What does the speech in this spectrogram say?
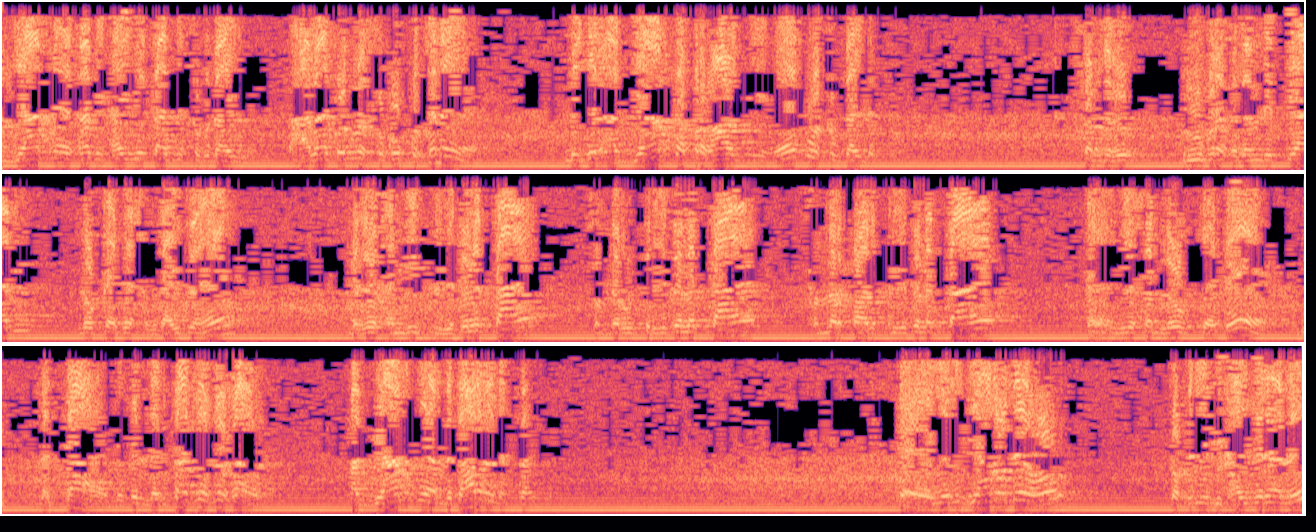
अज्ञान में ऐसा दिखाई देता है कि सुखदाई हालाँकि उनमें सुख कुछ नहीं है। लेकिन अज्ञान का प्रभाव ये है वो सुखदाई लगता शब्द रूप रसगंध इत्यादि, लोग कहते हैं सुखदाई जो है। मधुर संगीत प्रिय तो लगता है सुंदर रूप प्रिय तो लगता है, सुंदर पाद प्रिय तो लगता है। ये सब लोग कहते हैं, लगता है लेकिन लगता कैसे है? अज्ञान के अंधकार में लगता है। यदि ज्ञान होते हो तो फिर ये दिखाई दे रहा है,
